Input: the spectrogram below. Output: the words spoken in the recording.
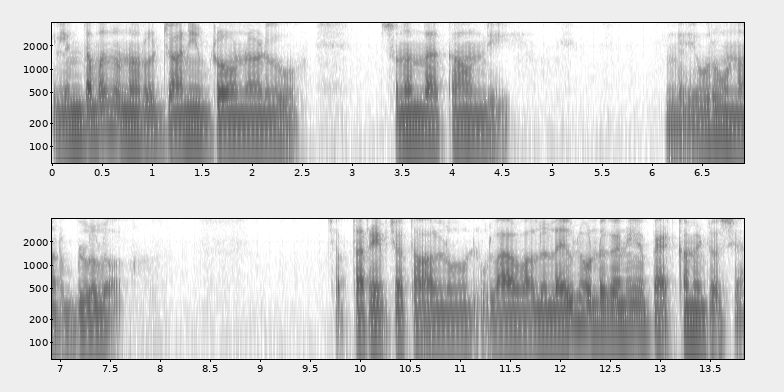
వీళ్ళు ఎంతమంది ఉన్నారు. జానీ బ్రో ఉన్నాడు సునంద అక్క ఉంది. ఇంకా ఎవరు ఉన్నారు బ్లూలో. చెప్తా రేపు చెప్తా వాళ్ళు వాళ్ళు లైవ్లో ఉండగానే బ్యాడ్ కామెంట్స్ వస్తా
